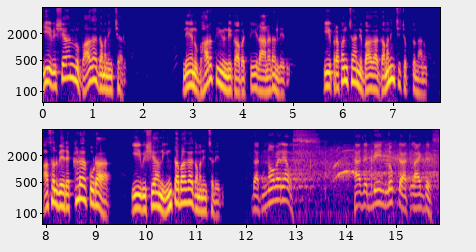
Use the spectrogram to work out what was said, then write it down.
ఈ విషయాలను బాగా గమనించారు. నేను భారతీయుణ్ణి కాబట్టి ఇలా అనడం లేదు. ఈ ప్రపంచాన్ని బాగా గమనించి చెప్తున్నాను. అసలు వేరెక్కడా కూడా ఈ విషయాల్ని ఇంత బాగా గమనించలేదు. That nowhere else has it been looked at like this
